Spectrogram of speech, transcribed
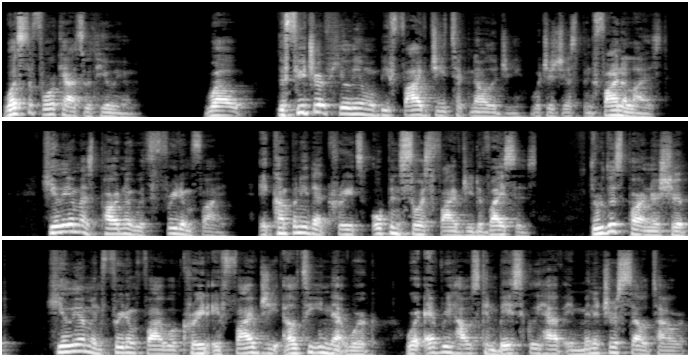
what's the forecast with helium? Well, the future of helium will be 5G technology, which has just been finalized. Helium has partnered with FreedomFi, a company that creates open source 5G devices. Through this partnership, Helium and FreedomFi will create a 5G LTE network where every house can basically have a miniature cell tower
